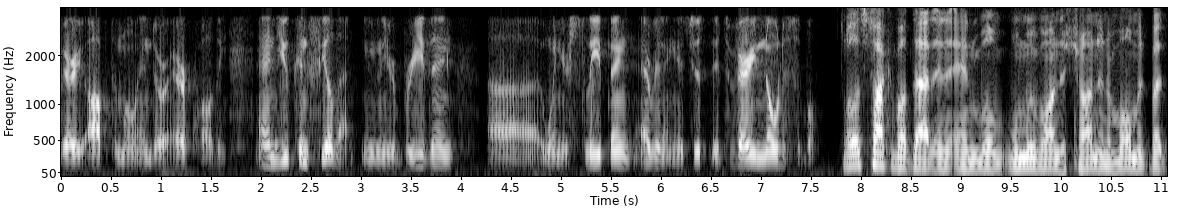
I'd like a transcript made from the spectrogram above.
very optimal indoor air quality. And you can feel that even you're breathing, uh, when you're sleeping, everything. It's just it's very noticeable. Well, let's talk about that, and, and we'll we'll move on to Sean in a moment, but.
